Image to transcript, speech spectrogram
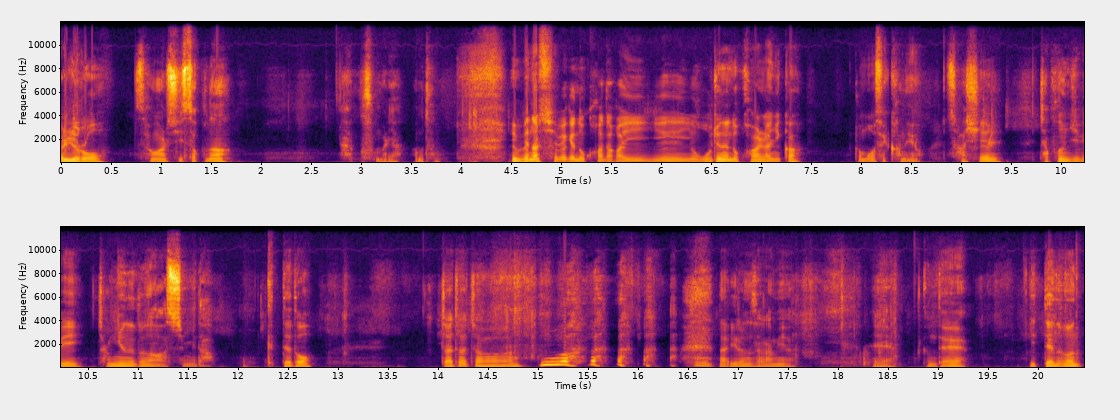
연료로 사용할 수 있었구나. 아, 무슨 말이야. 아무튼 맨날 새벽에 녹화하다가 이, 이- 이 오전에 녹화하려니까 좀 어색하네요. 사실 작품집이 작년에도 나왔습니다. 그때도 짜자잔 우와 나 이런 사람이야. 예. 근데 이때는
